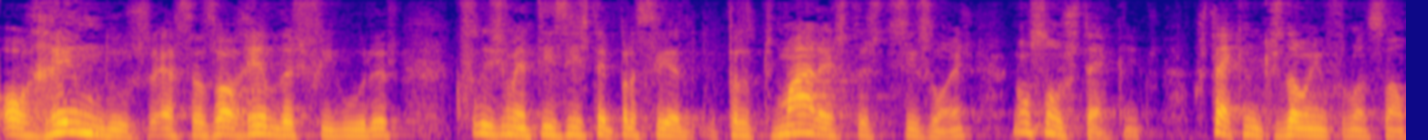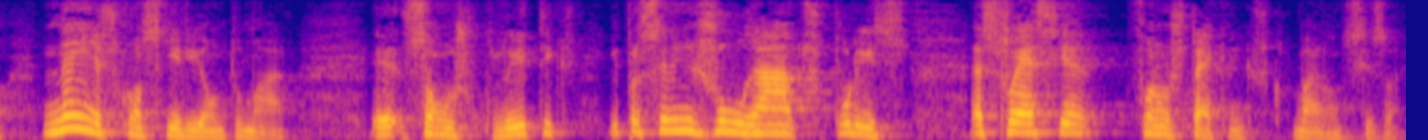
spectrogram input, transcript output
horrendos, essas horrendas figuras, que felizmente existem para, ser, para tomar estas decisões, não são os técnicos. Os técnicos dão informação, nem as conseguiriam tomar, eh, são os políticos, e para serem julgados por isso. A Suécia foram os técnicos que tomaram decisões,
